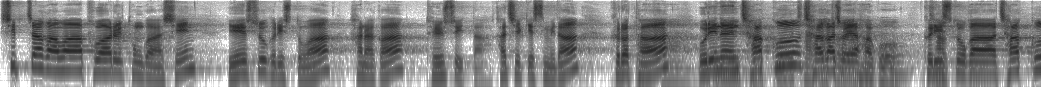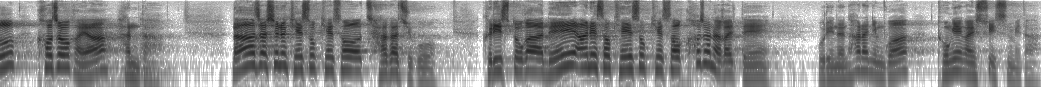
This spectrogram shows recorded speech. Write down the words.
십자가와 부활을 통과하신 예수 그리스도와 하나가 될 수 있다. 같이 읽겠습니다. 그렇다. 우리는 자꾸 작아져야 하고 그리스도가 자꾸 커져가야 한다. 나 자신은 계속해서 작아지고 그리스도가 내 안에서 계속해서 커져 나갈 때 우리는 하나님과 동행할 수 있습니다.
